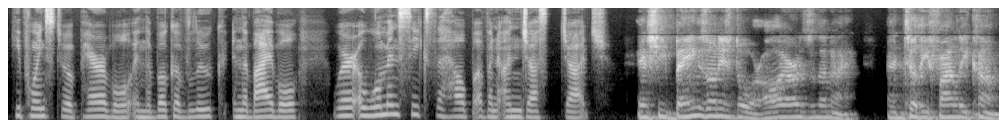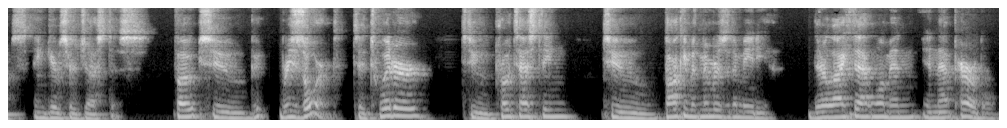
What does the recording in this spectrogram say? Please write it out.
He points to a parable in the book of Luke in the Bible where a woman seeks the help of an unjust judge. And she bangs on his door all hours of the night until he finally comes and gives her justice. Folks who resort to Twitter, to protesting, to talking with members of the media, they're like that woman in that parable.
